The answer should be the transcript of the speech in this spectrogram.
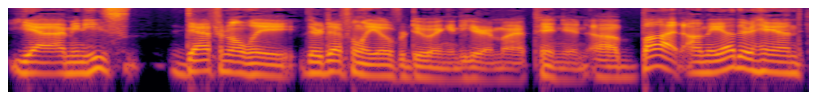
Yeah, I mean, he's definitely they're definitely overdoing it here, in my opinion. Uh, but on the other hand,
